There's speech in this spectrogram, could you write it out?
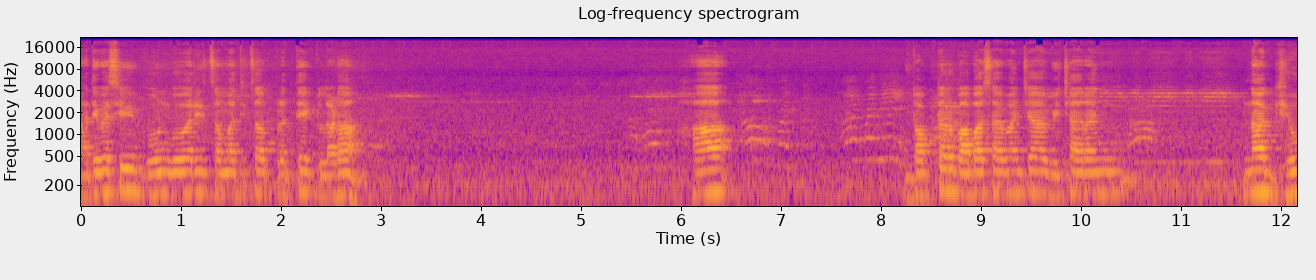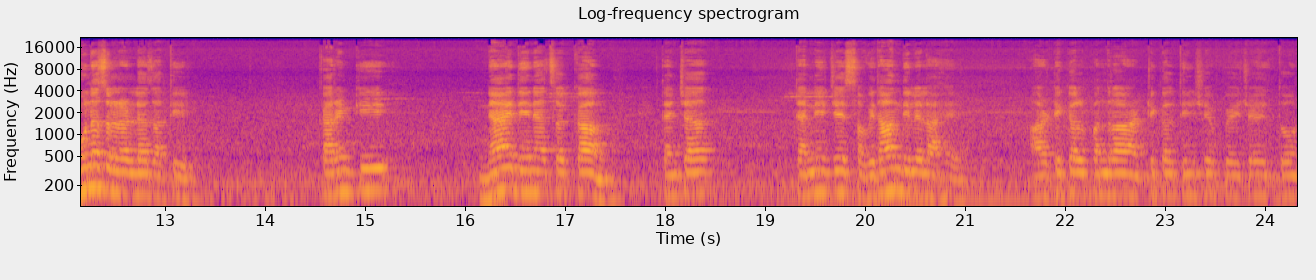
आदिवासी गोंडगोवारी जमातीचा प्रत्येक लढा हा डॉक्टर बाबासाहेबांच्या विचारांना घेऊनच लढल्या जातील. कारण की न्याय देण्याचं काम त्यांच्या त्यांनी जे संविधान दिलेलं आहे आर्टिकल पंधरा आर्टिकल तीनशे बेचाळीस दोन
